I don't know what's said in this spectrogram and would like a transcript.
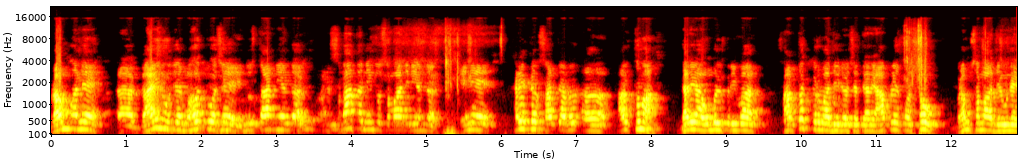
બ્રહ્મ અને ગાયનું જે મહત્વ છે હિન્દુસ્તાનની અંદર અને સનાતન હિન્દુ સમાજની અંદર એને ખરેખર સાચા અર્થમાં જ્યારે આ હુંબલ પરિવાર સાર્થક કરવા જઈ રહ્યો છે ત્યારે આપણે પણ સૌ બ્રહ્મ સમાજ એવને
